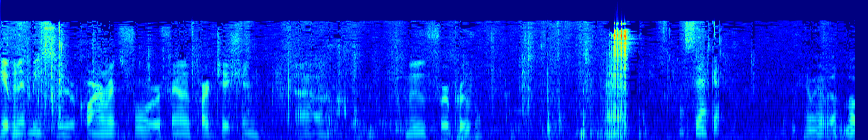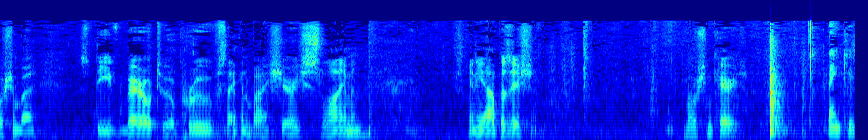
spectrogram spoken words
Given it meets the requirements for family partition, uh, move for approval. I'll second. Okay, we have a motion by Steve Barrow to approve, seconded by Sherry Slyman. Any opposition? Motion carries. Thank you.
